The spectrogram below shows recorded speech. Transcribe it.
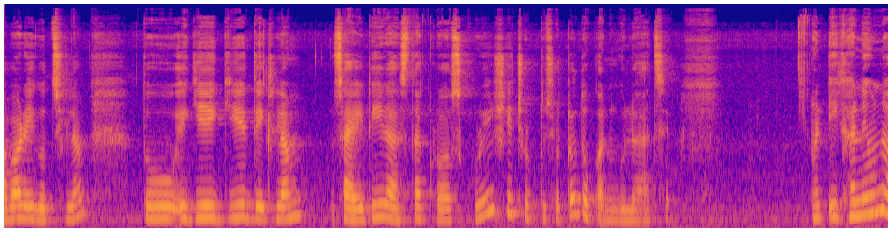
আবার এগোচ্ছিলাম। তো এগিয়ে গিয়ে দেখলাম সাইডেই রাস্তা ক্রস করেই সেই ছোট্ট ছোট্ট দোকানগুলো আছে। আর এখানেও না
